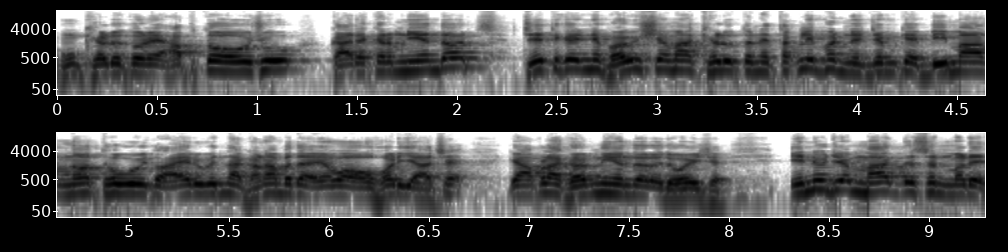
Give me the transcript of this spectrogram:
હું ખેડૂતોને આપતો હોઉં છું. કાર્યક્રમની અંદર, જેથી કરીને ભવિષ્યમાં ખેડૂતોને તકલીફ જ નહીં. જેમ કે બીમાર ન થવું હોય તો આયુર્વેદના ઘણા બધા એવા ઓહળિયા છે કે આપણા ઘરની અંદર જ હોય છે. એનું જેમ માર્ગદર્શન મળે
